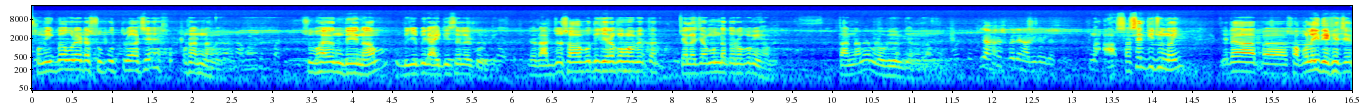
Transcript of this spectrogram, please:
শ্রমিকবাবুর একটা সুপুত্র আছে, ওনার নামে শুভায়ন দে নাম, বিজেপির আইটি সেলের কর্মী। রাজ্য সভাপতি যেরকম হবে, তার চেলা চামুন্ডা তো ওরকমই হবে। তার নামে আমরা অভিযোগ জানালাম। কি আশ্বাস পেলেন না আশ্বাসের কিছু নয় এটা সকলেই দেখেছেন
